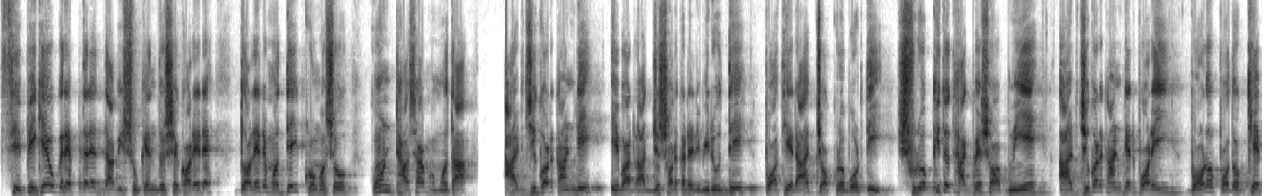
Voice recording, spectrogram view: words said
সিপিকেও গ্রেপ্তারের দাবি সুকেন্দ্র শেখরের। দলের মধ্যেই ক্রমশ কোন ঠাসা মমতা। আরজিকর কাণ্ডে এবার রাজ্য সরকারের বিরুদ্ধে পথে রাজ চক্রবর্তী। সুরক্ষিত থাকবে সব নিয়ে আরজিকর কাণ্ডের পরেই বড় পদক্ষেপ,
